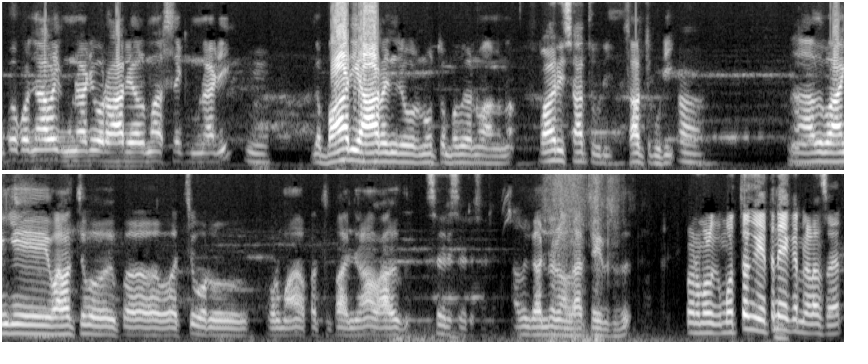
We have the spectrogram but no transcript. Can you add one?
இப்போ கொஞ்ச நாளைக்கு முன்னாடி ஒரு ஆறு ஏழு மாதத்துக்கு முன்னாடி. இந்த பாரி ஆரஞ்சு ஒரு நூற்றம்பது வாங்கினோம். வாரி சாத்துக்குடி. சாத்துக்குடி. அது வாங்கி வளர்த்து இப்போ வச்சு ஒரு ஒரு மா பத்து பதினஞ்சு நாள் ஆகுது. சரி சரி சரி. அது கன்று நல்லாட்டே இருக்குது. இப்போ நம்மளுக்கு மொத்தம் எத்தனை ஏக்கர் நிலம் சார்?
